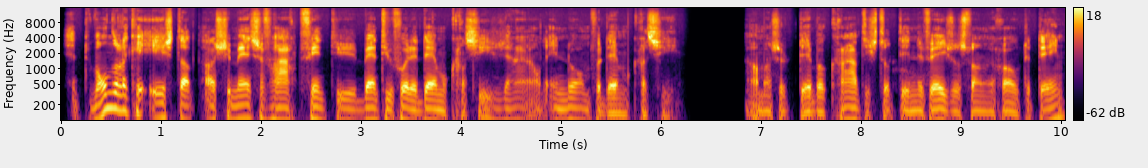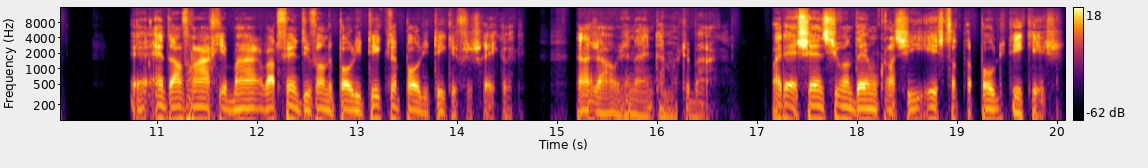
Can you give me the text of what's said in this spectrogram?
het wonderlijke is dat als je mensen vraagt: vindt u, bent u voor de democratie? Ze zijn altijd enorm voor democratie. Allemaal zo democratisch tot in de vezels van een grote teen. en dan vraag je maar: wat vindt u van de politiek? De politiek is verschrikkelijk. Daar zouden ze een eind aan moeten maken. Maar de essentie van democratie is dat er politiek is.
